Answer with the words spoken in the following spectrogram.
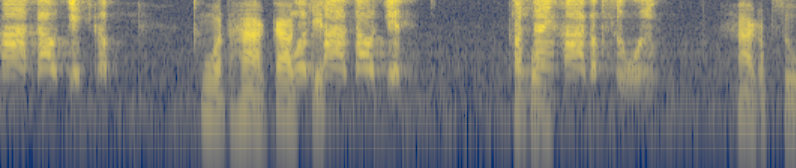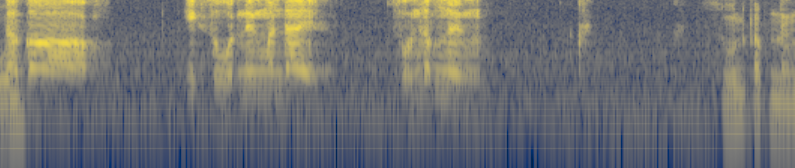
ห้าเก้าเจ็ดครับงวดห้าเก้างวดเจ็ดห้าเก้าเจ็ดครัมับนผมได้ห้ากับศูนย์ห้ากับศูนแล้ย์วก็อีกสูตรหนึ่งมันได้ศูนย์กับหนึ่งศูนย์กับหนึ่ง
